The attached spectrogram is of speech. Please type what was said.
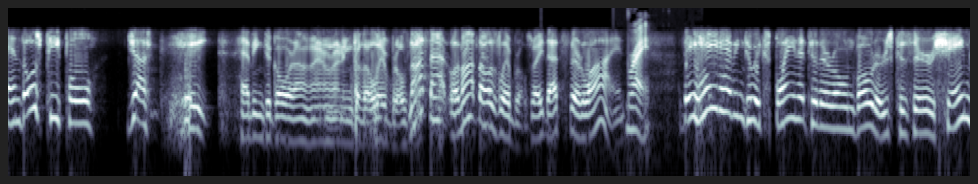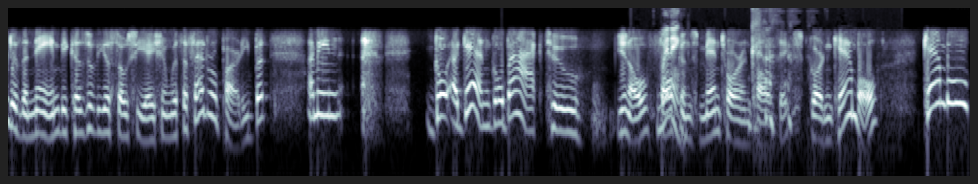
And those people just hate having to go around running for the liberals. Not that, well, not those liberals, right? That's their line. Right. They hate having to explain it to their own voters because they're ashamed of the name because of the association with the federal party. But I mean, go again. Go back to you know Winning. Falcon's mentor in politics, Gordon Campbell. Campbell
